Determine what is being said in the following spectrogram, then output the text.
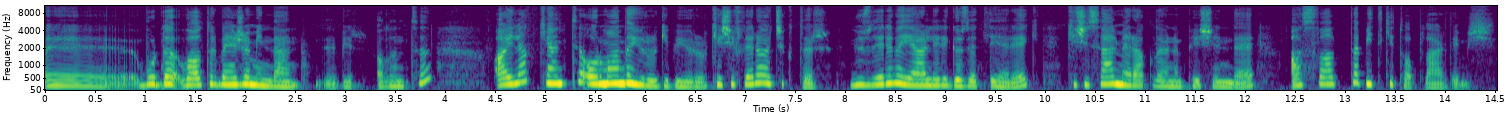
E, burada Walter Benjamin'den e, bir alıntı. Aylak kentte ormanda yürür gibi yürür. Keşiflere açıktır yüzleri ve yerleri gözetleyerek kişisel meraklarının peşinde asfaltta bitki toplar demiş.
